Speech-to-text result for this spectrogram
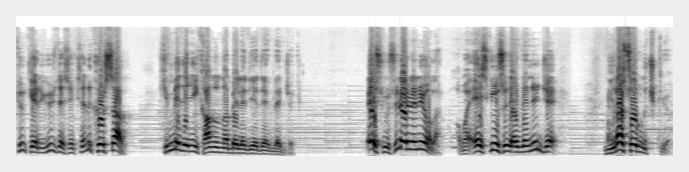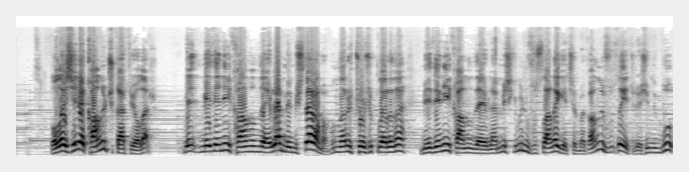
Türkiye'nin yüzde sekseni kırsal. Kim medeni kanunla belediyede evlenecek? Eski usul evleniyorlar. Ama eski usul evlenince miras sorunu çıkıyor. Dolayısıyla kanun çıkartıyorlar medeni kanunla evlenmemişler ama bunların çocuklarına medeni kanunda evlenmiş gibi nüfuslarına geçirme kanunu nüfusa getiriyor. Şimdi bu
